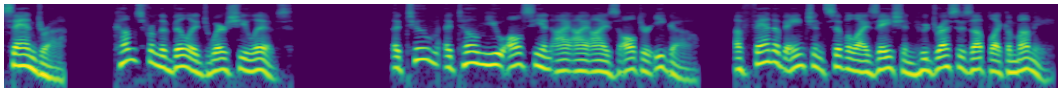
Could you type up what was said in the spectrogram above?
Sandra, comes from the village where she lives. Atum Atom U Alcyon III's alter ego. A fan of ancient civilization who dresses up like a mummy.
